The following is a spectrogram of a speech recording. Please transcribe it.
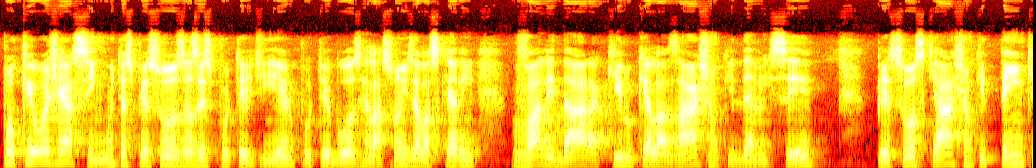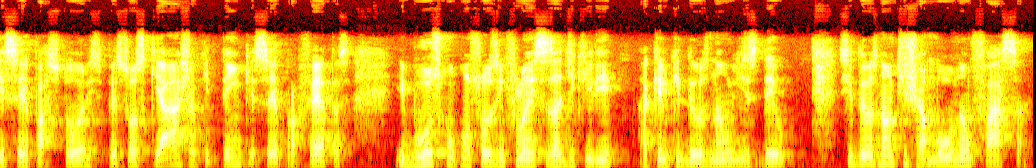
Porque hoje é assim, muitas pessoas, às vezes por ter dinheiro, por ter boas relações, elas querem validar aquilo que elas acham que devem ser. Pessoas que acham que têm que ser pastores, pessoas que acham que têm que ser profetas e buscam com suas influências adquirir aquilo que Deus não lhes deu. Se Deus não te chamou, não faça.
